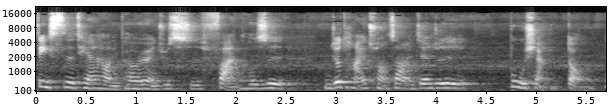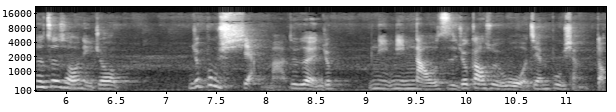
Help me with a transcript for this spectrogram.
第四天好，你朋友约你去吃饭，或是你就躺在床上，你今天就是不想动，那这时候你就。你就不想嘛，对不对？你就你你脑子就告诉我今天不想动，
